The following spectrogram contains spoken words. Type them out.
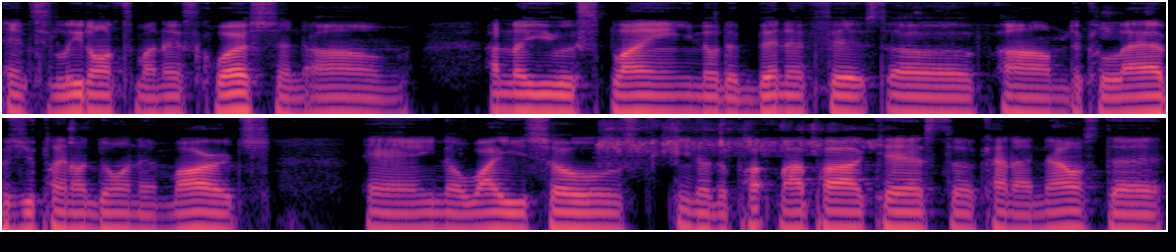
and to lead on to my next question, um, I know you explained, you know, the benefits of um the collabs you plan on doing in March, and you know why you chose, you know, the my podcast to kind of announce that.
